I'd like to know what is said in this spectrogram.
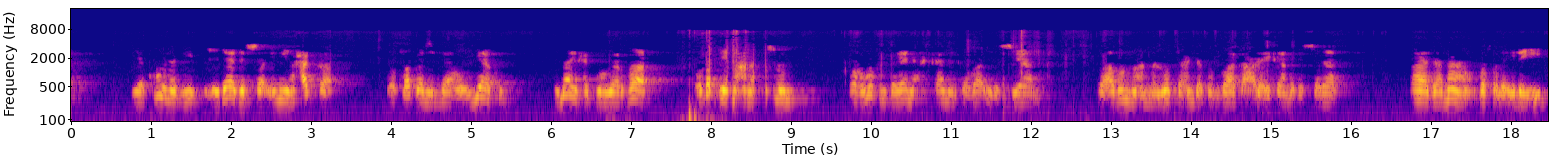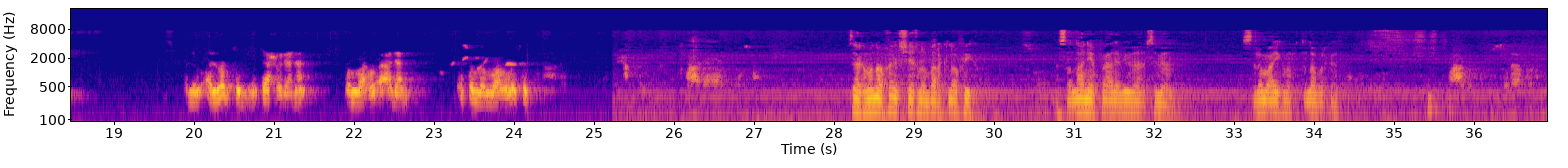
ليكون في عداد الصائمين حقا. وفضل الله وإياكم بما يحبه ويرضاه. وبقي معنا فصل وهو في بيان أحكام القضاء والصيام. وأظن أن الوقت عندكم ضاق على إقامة الصلاة. هذا ما وصل إليه. الوقت المتاح لنا. والله أعلم. وصلى الله وسلم جزاكم الله خير شيخنا. بارك الله فيكم. نسأل الله أن ينفعنا بما سمعنا. السلام عليكم ورحمة الله وبركاته. وعليكم السلام ورحمة الله. وبركاته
